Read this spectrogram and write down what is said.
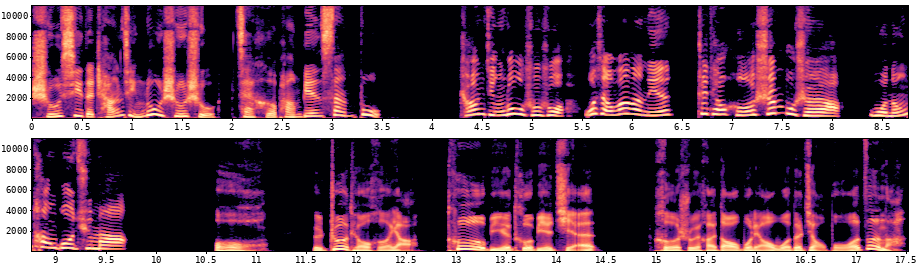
熟悉的长颈鹿叔叔在河旁边散步。长颈鹿叔叔，我想问问您，这条河深不深啊？我能趟过去吗？哦，这条河呀，特别特别浅，河水还到不了我的脚脖子呢。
